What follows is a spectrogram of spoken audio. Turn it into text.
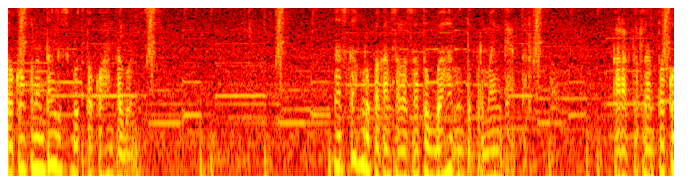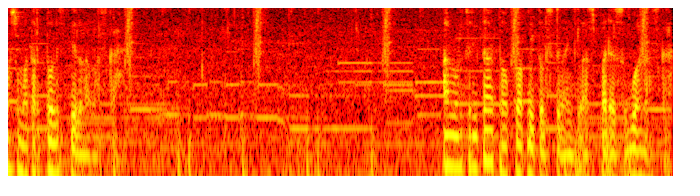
Tokoh penentang disebut tokoh antagonis. Naskah merupakan salah satu bahan untuk bermain teater. Karakter dan tokoh semua tertulis di dalam naskah. Alur cerita atau plot ditulis dengan jelas pada sebuah naskah,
